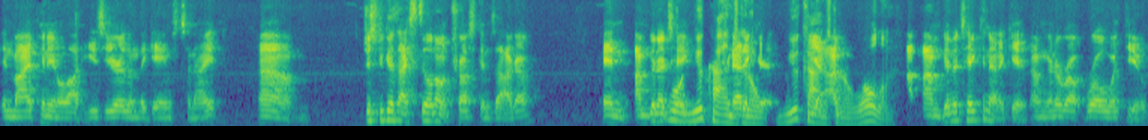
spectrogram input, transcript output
in my opinion, a lot easier than the games tonight. Um, just because I still don't trust Gonzaga, and I'm going to take well, UConn's Connecticut. Gonna, UConn's yeah, going to roll them. I'm going to take Connecticut. I'm going to ro- roll with you,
